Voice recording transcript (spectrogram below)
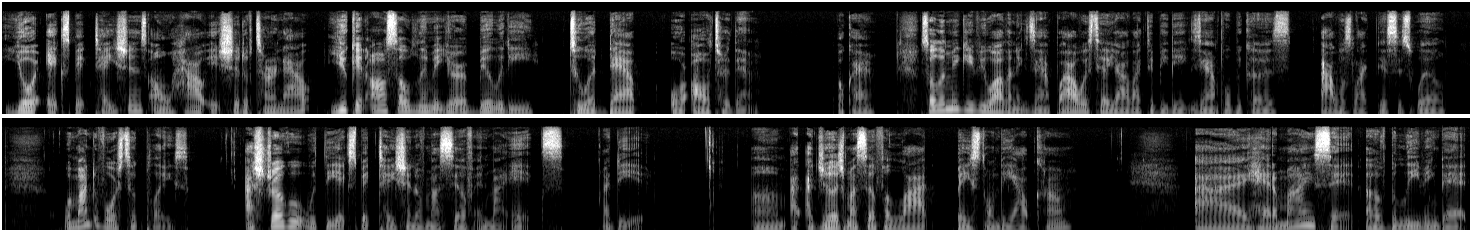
your expectations on how it should have turned out, you can also limit your ability to adapt or alter them. Okay. So let me give you all an example. I always tell y'all I like to be the example because I was like this as well. When my divorce took place, I struggled with the expectation of myself and my ex. I did. Um, I, I judged myself a lot based on the outcome. I had a mindset of believing that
